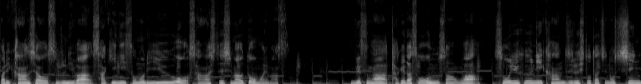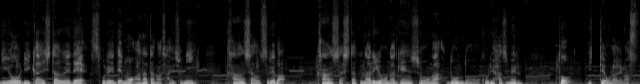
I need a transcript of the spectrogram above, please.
ぱり感謝をするには先にその理由を探してしまうと思います。ですが武田壮雲さんはそういうふうに感じる人たちの心理を理解した上でそれでもあなたが最初に感謝をすれば感謝したくなるような現象がどんどん起こり始めると言っておられます。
